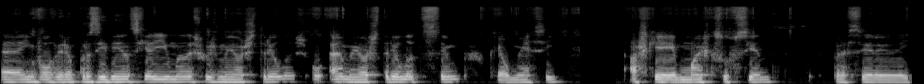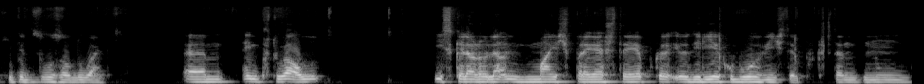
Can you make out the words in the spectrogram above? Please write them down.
a envolver a presidência e uma das suas maiores estrelas, ou a maior estrela de sempre, que é o Messi, acho que é mais que suficiente para ser a equipa de desilusão do ano. Um, em Portugal, e se calhar olhando mais para esta época, eu diria que o Boa Vista, porque estando num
